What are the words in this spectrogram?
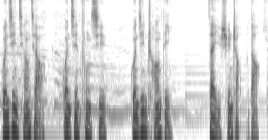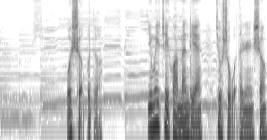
滚进墙角，滚进缝隙，滚进床底，再也寻找不到。我舍不得，因为这挂门帘就是我的人生。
